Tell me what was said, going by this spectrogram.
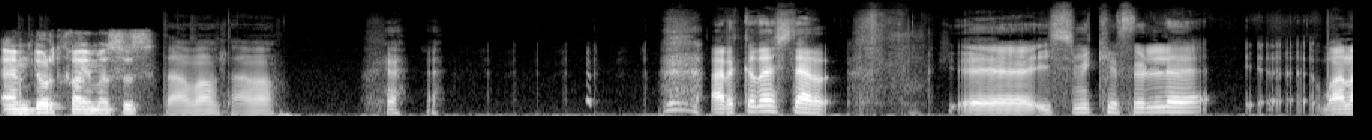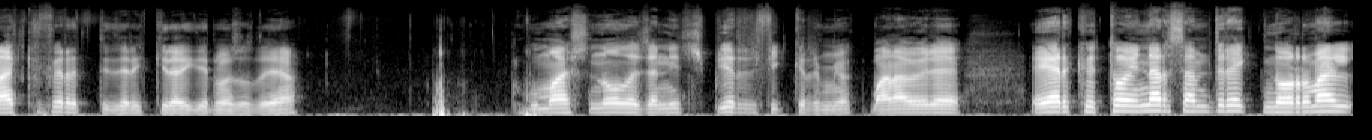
M4 kaymasız. Tamam tamam. Arkadaşlar eee, ismi küfürlü eee, bana küfür etti direkt girer girmez odaya. Bu maç ne olacağını hiçbir fikrim yok. Bana böyle eğer kötü oynarsam direkt normal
